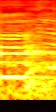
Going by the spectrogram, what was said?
Oh,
